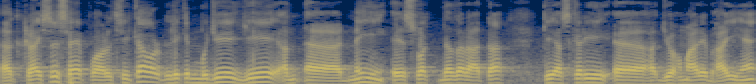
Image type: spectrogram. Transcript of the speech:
क्राइसिस है पॉलिसी का, और लेकिन मुझे ये नहीं इस वक्त नज़र आता कि अस्करी जो हमारे भाई हैं,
